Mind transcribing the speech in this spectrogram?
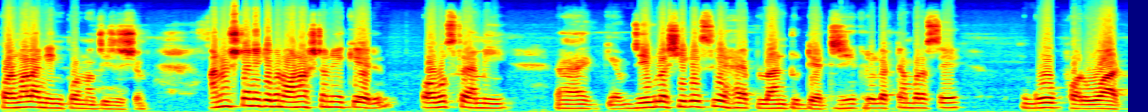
formal and informal situation আনুষ্ঠানিক এবং অনানুষ্ঠানিকের অবস্থায় আমি যেগুলো শিখেছি হ্যাভ লার্ন টু ডেট যেগুলো এক নাম্বার আছে go forward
